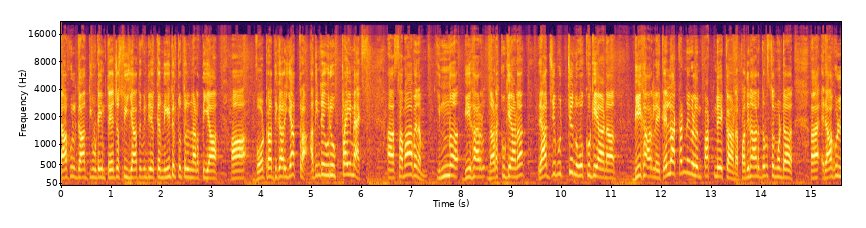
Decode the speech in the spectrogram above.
രാഹുൽ ഗാന്ധിയുടെയും തേജസ്വി യാദവിന്റെയും ഒക്കെ നേതൃത്വത്തിൽ നടത്തിയ ആ, വോട്ടർ യാത്ര. അതിന്റെ ഒരു ക്ലൈമാക്സ് സമാപനം ഇന്ന് ബീഹാറിൽ നടക്കുകയാണ്. രാജ്യമുറ്റു നോക്കുകയാണ് ബീഹാറിലേക്ക് എല്ലാ കണ്ണുകളും പട്നയിലേക്കാണ് പതിനാറ് ദിവസം കൊണ്ട് രാഹുൽ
